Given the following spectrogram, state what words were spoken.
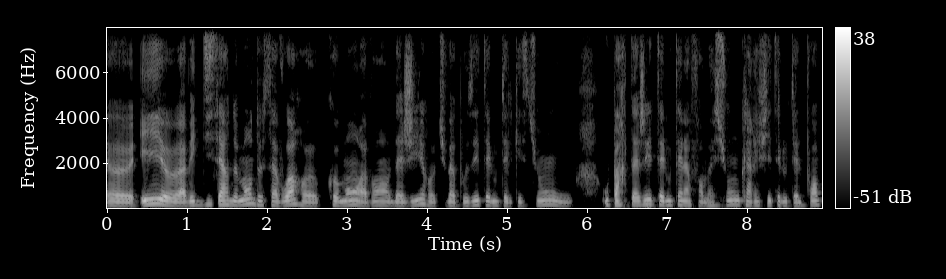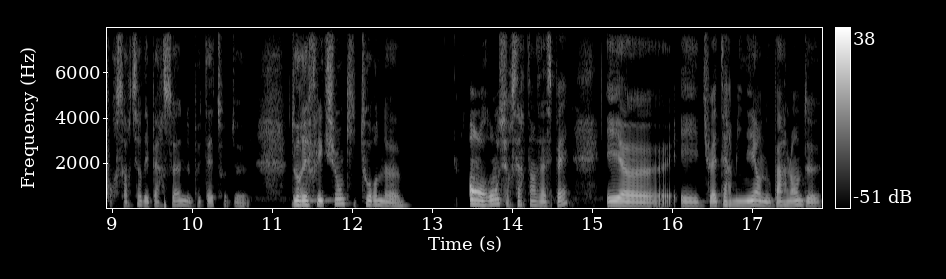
et avec discernement de savoir comment, avant d'agir, tu vas poser telle ou telle question ou, partager telle ou telle information, clarifier tel ou tel point pour sortir des personnes peut-être de, de qui tournent en rond sur certains aspects. Et, et, tu as terminé en nous parlant de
